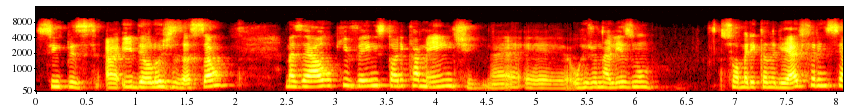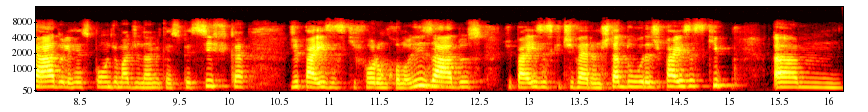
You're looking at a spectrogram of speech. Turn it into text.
simples uh, ideologização, mas é algo que vem historicamente, né? É, o regionalismo sul-americano ele é diferenciado, ele responde a uma dinâmica específica de países que foram colonizados, de países que tiveram ditaduras, de países que um,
